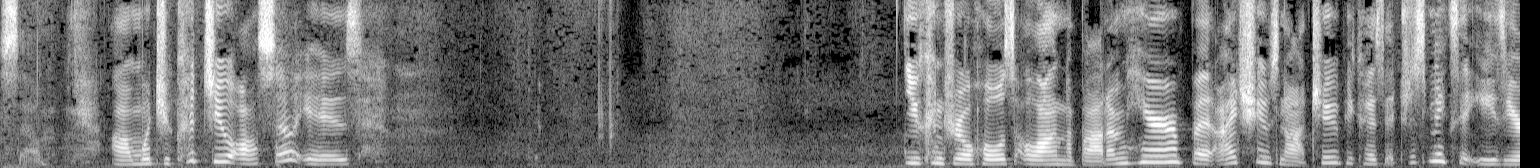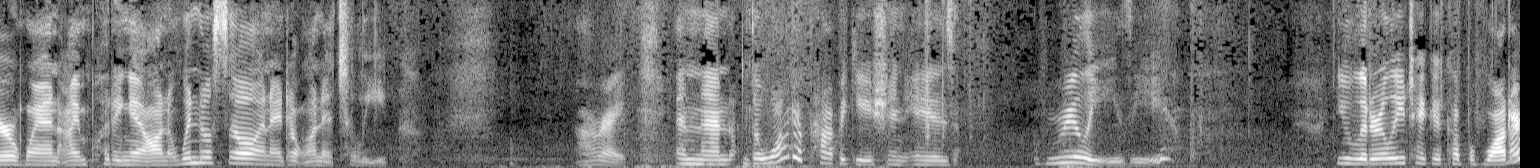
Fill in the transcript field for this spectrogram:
So um, what you could do also is you can drill holes along the bottom here, but I choose not to because it just makes it easier when I'm putting it on a windowsill and I don't want it to leak. All right, and then the water propagation is really easy. You literally take a cup of water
